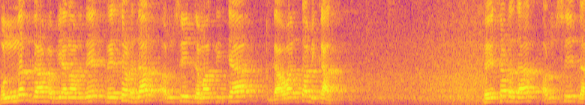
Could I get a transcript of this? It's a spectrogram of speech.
उन्नत ग्राम अभियानामध्ये त्रेसष्ट हजार अनुसूचित जमातीच्या गावांचा विकास. त्रेसष्ट हजार अनुसूचित जा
